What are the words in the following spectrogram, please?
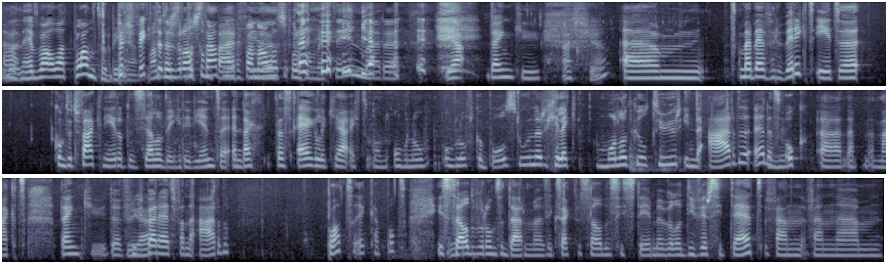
Dan hebben we al wat planten binnen. Perfect. Want er, staat nog van alles voor van meteen. ja. Maar, uh, ja. Dank u. Asje. Um, maar bij verwerkt eten komt het vaak neer op dezelfde ingrediënten. En dat, dat is eigenlijk ja, echt een ongelooflijke boosdoener. Gelijk monocultuur in de aarde. Hè, dat, is ook, uh, dat maakt dank u, de vruchtbaarheid ja. van de aarde plat, hè, kapot, is hetzelfde voor onze darmen. Het is exact hetzelfde systeem. We willen diversiteit van, van um,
